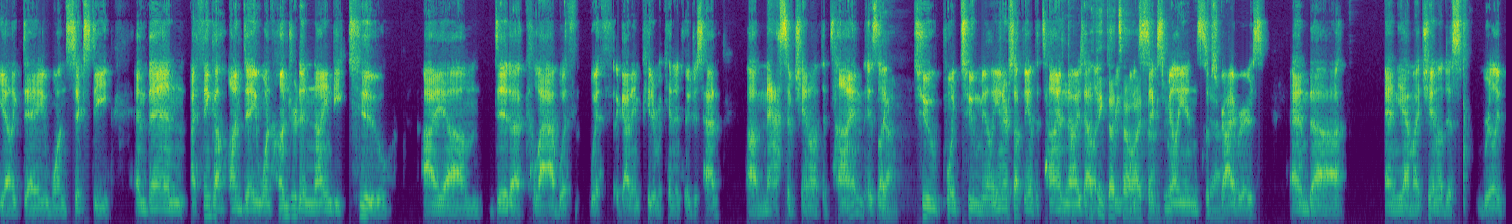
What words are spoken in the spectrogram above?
yeah like day 160 and then I think on day 192 I um, did a collab with with a guy named Peter McKinnon who just had a massive channel at the time is like yeah 2.2 million or something at the time. Yeah, now he's at I like 3.6 million subscribers. Yeah. And, uh, and yeah, my channel just really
